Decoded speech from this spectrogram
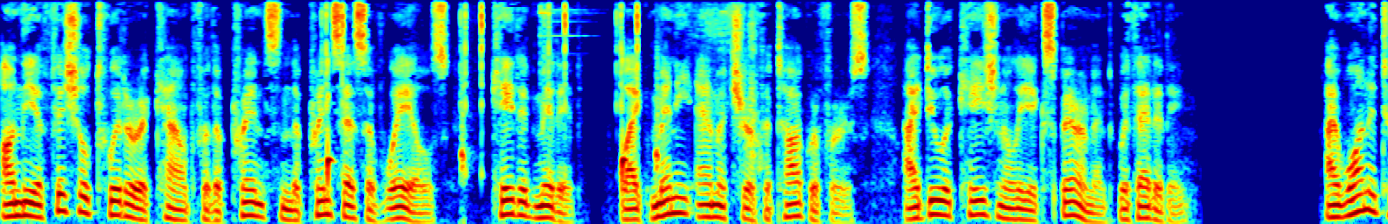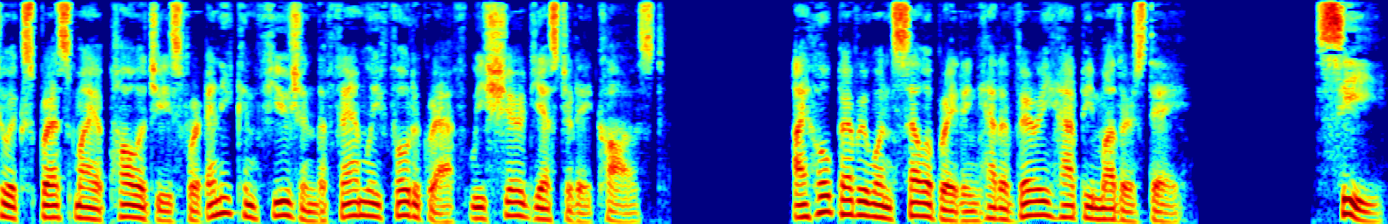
On the official Twitter account for the Prince and the Princess of Wales, Kate admitted, like many amateur photographers, I do occasionally experiment with editing. I wanted to express my apologies for any confusion the family photograph we shared yesterday caused. I hope everyone celebrating had a very happy Mother's Day. C.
